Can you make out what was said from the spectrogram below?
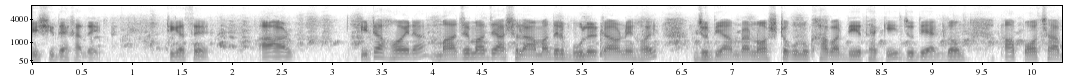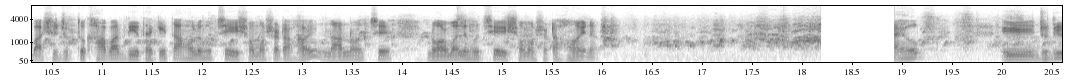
বেশি দেখা দেয়, ঠিক আছে? আর এটা হয় না, মাঝে মাঝে আসলে আমাদের ভুলের কারণে হয়। যদি আমরা নষ্ট কোনো খাবার দিয়ে থাকি, যদি একদম পচা বাসিযুক্ত খাবার দিয়ে থাকি, তাহলে হচ্ছে এই সমস্যাটা হয়। না হচ্ছে নর্মালি হচ্ছে এই সমস্যাটা হয় না। যাই হোক, এই যদি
